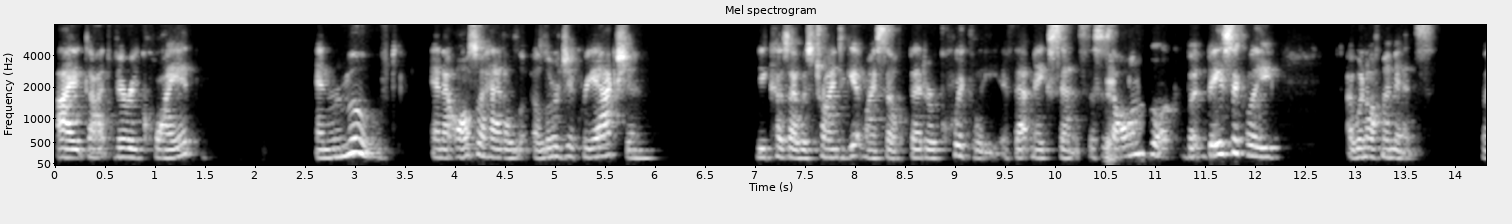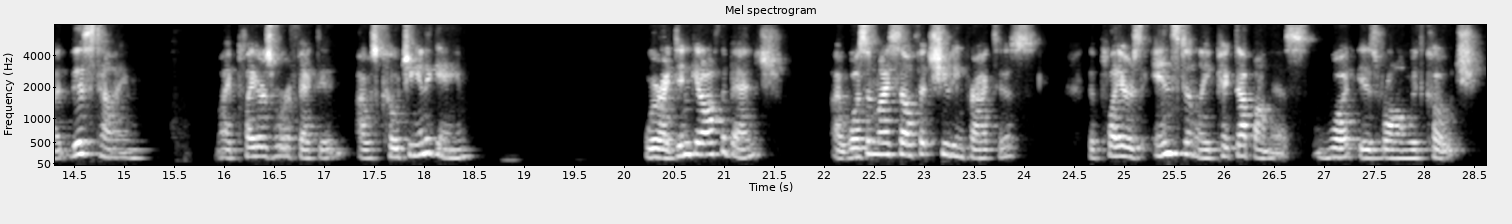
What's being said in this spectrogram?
I got very quiet and removed. And I also had an allergic reaction because I was trying to get myself better quickly, if that makes sense. This is yeah. all in the book, but basically, I went off my meds. But this time, my players were affected. I was coaching in a game where I didn't get off the bench. I wasn't myself at shooting practice. The players instantly picked up on this. What is wrong with coach?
